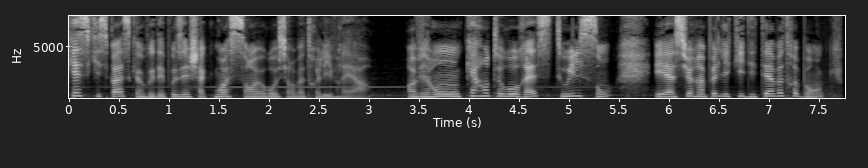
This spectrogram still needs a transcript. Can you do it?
qu'est-ce qui se passe quand vous déposez chaque mois 100 euros sur votre livret A? Environ 40 euros restent où ils sont et assurent un peu de liquidité à votre banque.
